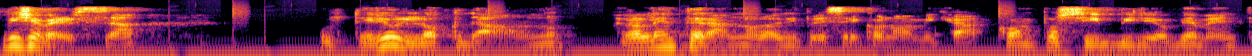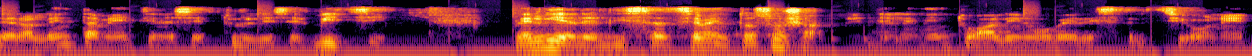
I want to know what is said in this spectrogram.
Viceversa, ulteriori lockdown rallenteranno la ripresa economica, con possibili ovviamente rallentamenti nei settori dei servizi, per via del distanziamento sociale e delle eventuali nuove restrizioni.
